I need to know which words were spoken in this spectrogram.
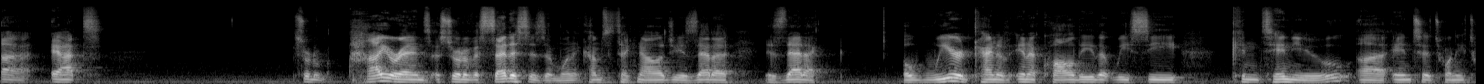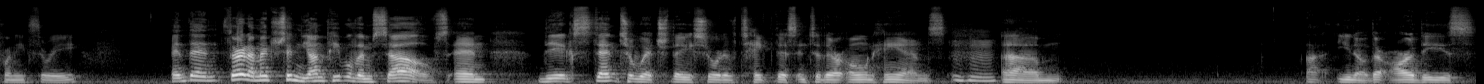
uh, at sort of higher ends a sort of asceticism when it comes to technology is that a is that a a weird kind of inequality that we see continue uh, into 2023 and then third i'm interested in young people themselves and the extent to which they sort of take this into their own hands. Um, uh, you know there are these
